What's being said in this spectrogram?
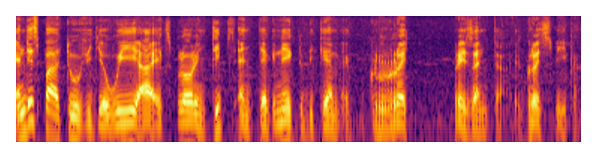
In this part 2 video, we are exploring tips and techniques to become a great presenter, a great speaker.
